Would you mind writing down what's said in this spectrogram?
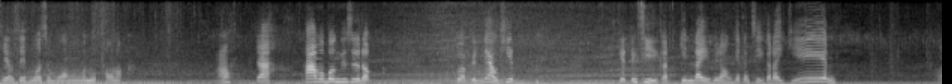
เดี๋ยวแต่หัวสมองมนุษย์เท่าเนาะเอาจ้าพามาเบิ้งซื่อดอกเพื่อเป็นแนวคิดเฮ็ดจังสีก็กินได้พี่น้องเฮ็ดจังสีก็ได้กินเอา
